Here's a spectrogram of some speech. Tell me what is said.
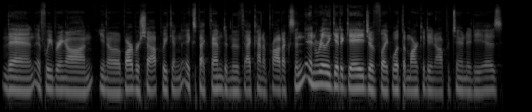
then if we bring on you know a barber shop, we can expect them to move that kind of products and, and really get a gauge of like what the marketing opportunity is.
